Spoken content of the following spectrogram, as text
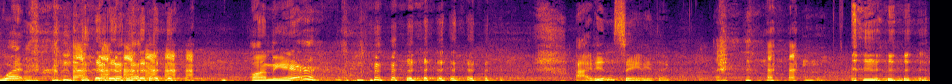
What? on the air? I didn't say anything.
